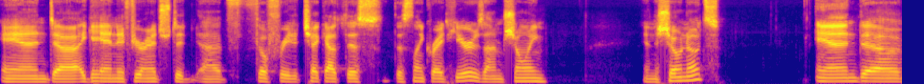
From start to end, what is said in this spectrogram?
And uh, again, if you're interested, uh, feel free to check out this this link right here, as I'm showing in the show notes. And uh,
